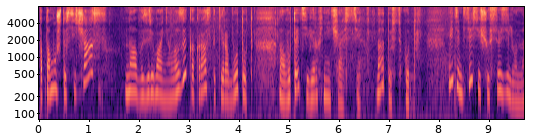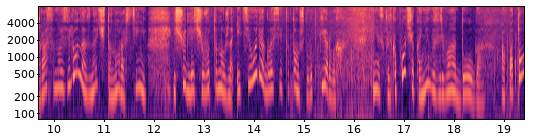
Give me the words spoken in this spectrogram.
потому что сейчас на вызревание лозы как раз-таки работают а, вот эти верхние части. Да, то есть вот видим, здесь еще все зеленое. Раз оно зеленое, значит оно растению еще для чего-то нужно. И теория гласит о том, что вот первых несколько почек, они вызревают долго, а потом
